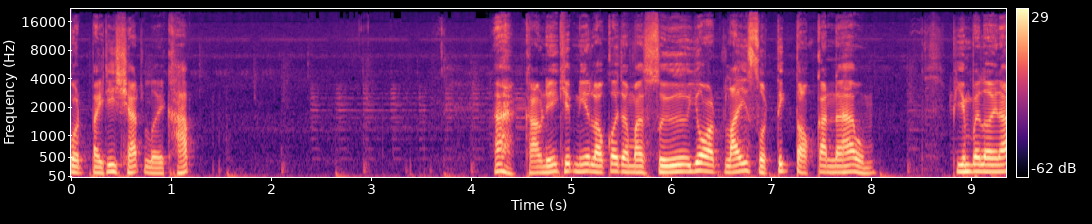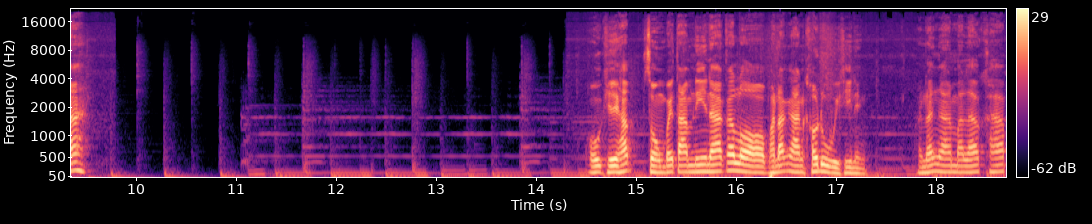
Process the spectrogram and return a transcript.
กดไปที่แชทเลยครับ อะคราวนี้คลิปนี้เราก็จะมาซื้อยอดไลค์สด TikTok กันนะครับผม พิมพ์ไปเลยนะ โอเคครับ ส่งไปตามนี้นะ ก็รอพนักงานเขาดูอีกทีหนึ่ง พนักงานมาแล้วครับ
